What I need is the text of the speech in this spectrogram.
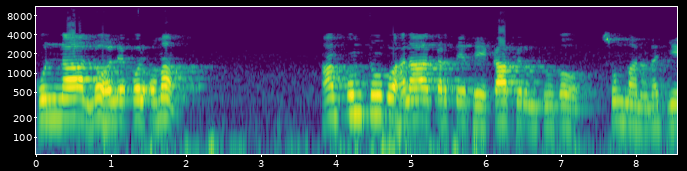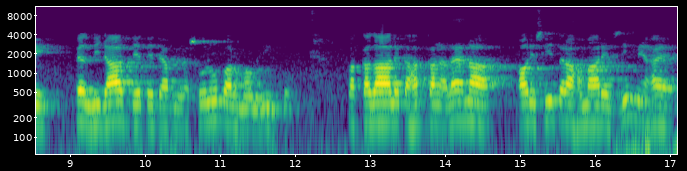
کنہ نوہل کل امم ہم امتوں کو ہلاک کرتے تھے، کافر امتوں کو۔ سمن و نجی پھر نجات دیتے تھے اپنے رسولوں کو اور مومنین کو۔ وہ کزال کا حقاً علینا، اور اسی طرح ہمارے ذمے ہے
